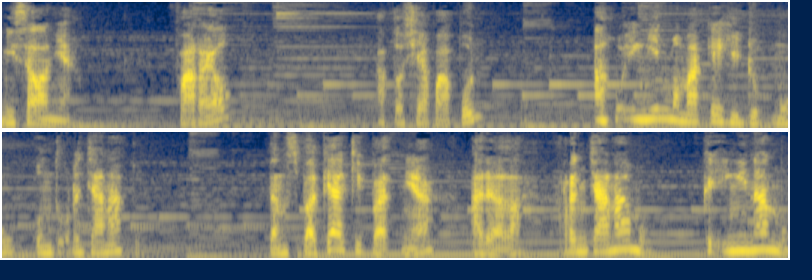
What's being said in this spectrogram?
misalnya, Farel atau siapa pun, aku ingin memakai hidupmu untuk rencanaku. Dan sebagai akibatnya adalah rencanamu, keinginanmu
